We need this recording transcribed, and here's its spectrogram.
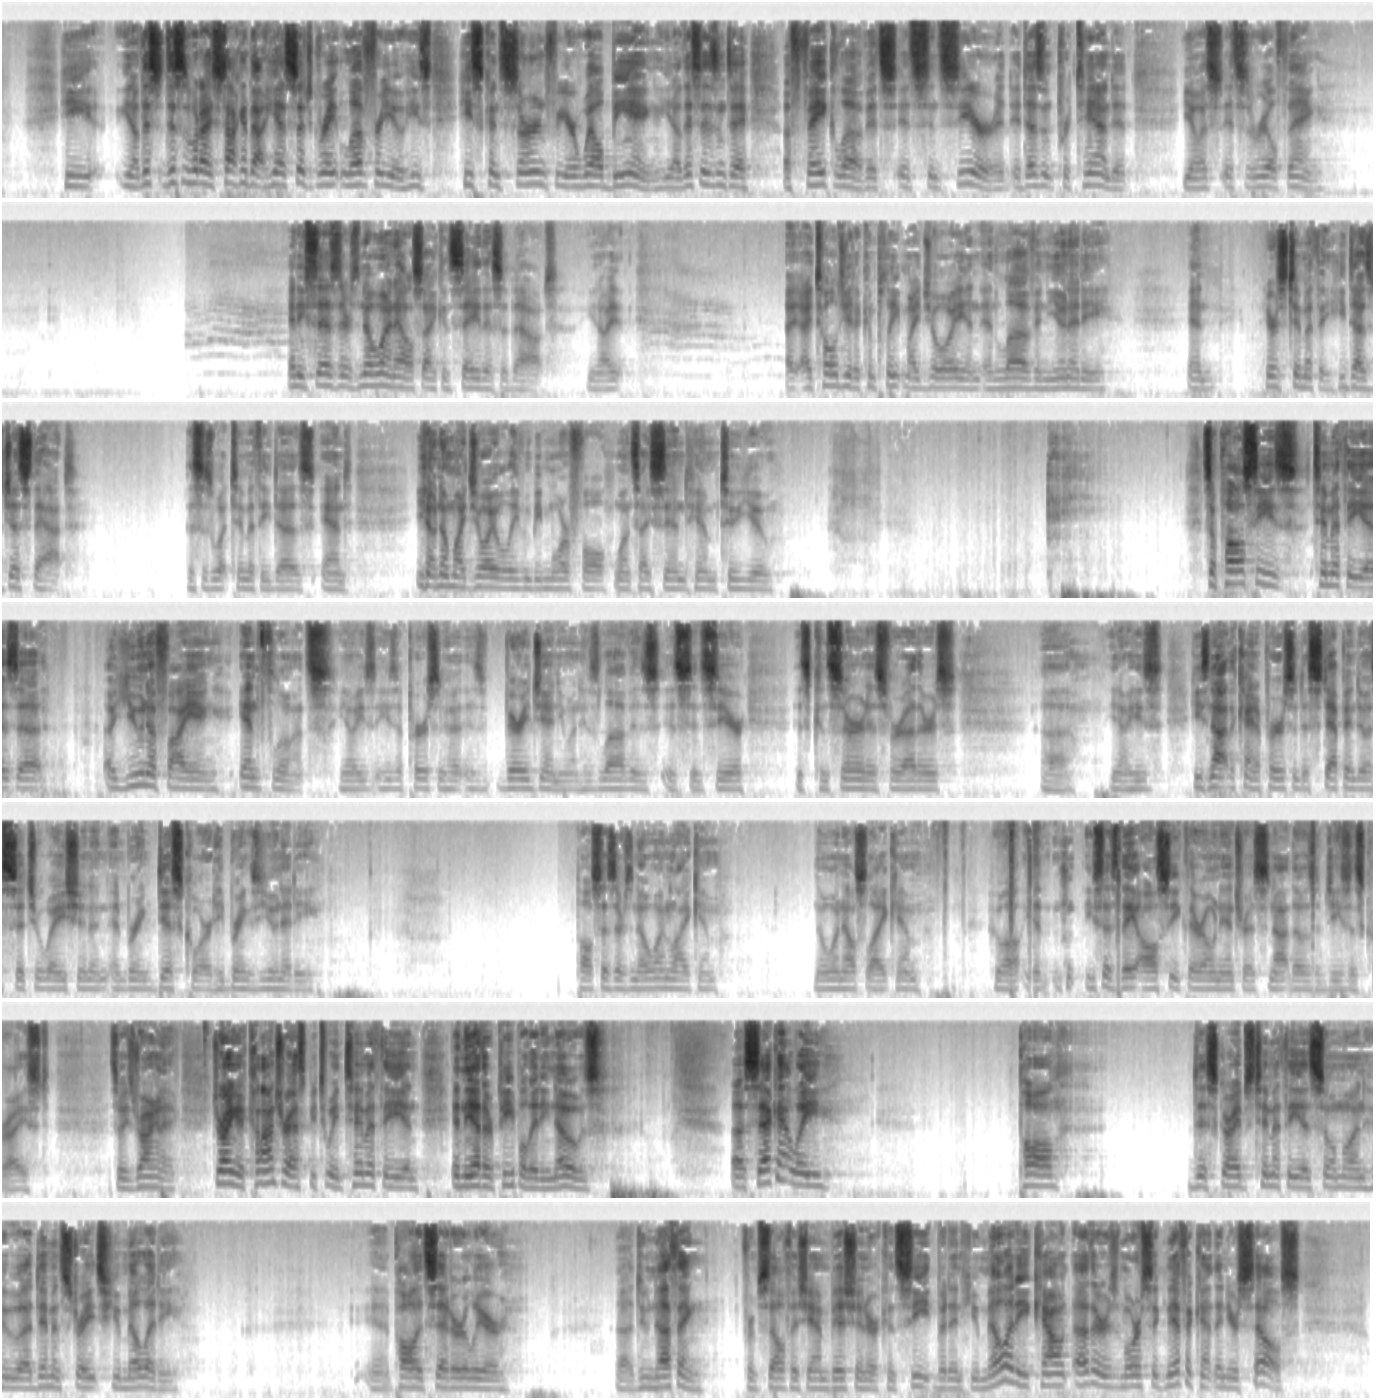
He you know, this, this is what I was talking about. He has such great love for you. He's, he's concerned for your well-being. You know, this isn't a, a fake love. It's, it's sincere. It, it doesn't pretend it, you know, it's, it's the real thing. And he says, there's no one else I can say this about. You know, I, I, I told you to complete my joy and, and love and unity. And here's Timothy. He does just that. This is what Timothy does. And, you know, no, my joy will even be more full once I send him to you. So Paul sees Timothy as a, a unifying influence. You know, he's, he's a person who is very genuine. His love is, is sincere. His concern is for others. Uh, you know, he's, he's not the kind of person to step into a situation and, and bring discord. He brings unity. Paul says there's no one like him, no one else like him. Who all, he says they all seek their own interests, not those of Jesus Christ. So he's drawing a, drawing a contrast between Timothy and, and the other people that he knows. Uh, secondly, Paul describes Timothy as someone who uh, demonstrates humility. Paul had said earlier, uh, do nothing from selfish ambition or conceit, but in humility count others more significant than yourselves.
